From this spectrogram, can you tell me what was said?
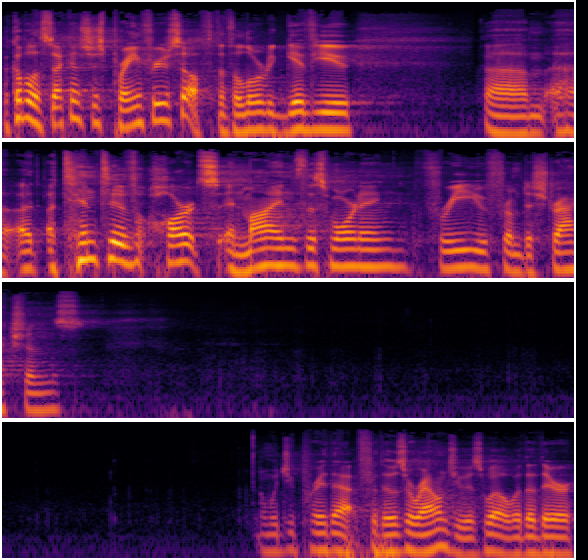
a couple of seconds just praying for yourself, that the Lord would give you um, uh, attentive hearts and minds this morning, free you from distractions. And would you pray that for those around you as well, whether they're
